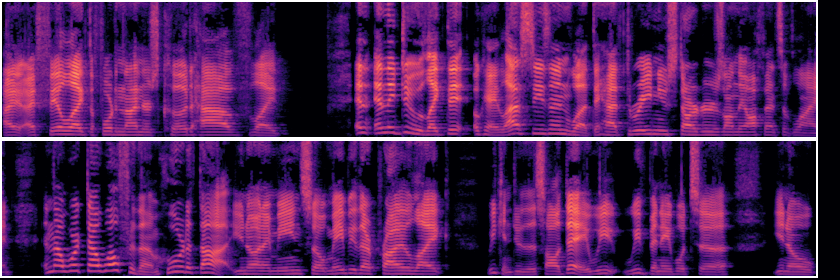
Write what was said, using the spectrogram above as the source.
I, I feel like the 49ers could have like and and they do like they okay last season what they had three new starters on the offensive line and that worked out well for them. Who would have thought you know what i mean? So maybe they're probably like we can do this all day. We we've been able to you know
